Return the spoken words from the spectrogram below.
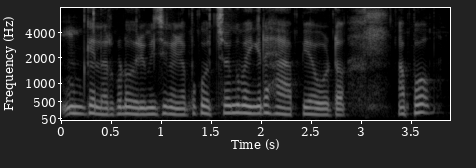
നമുക്ക് എല്ലാവർക്കും കൂടെ ഒരുമിച്ച് കഴിഞ്ഞു. അപ്പോൾ കൊച്ചങ്ങ് ഭയങ്കര ഹാപ്പി ആവും കേട്ടോ. അപ്പോൾ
